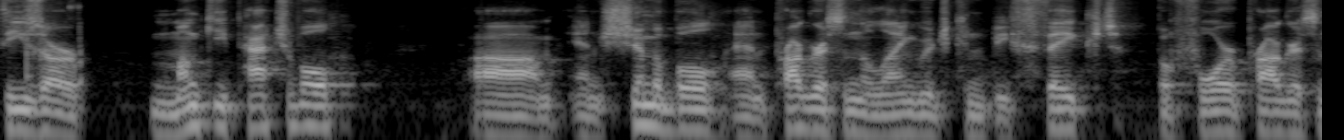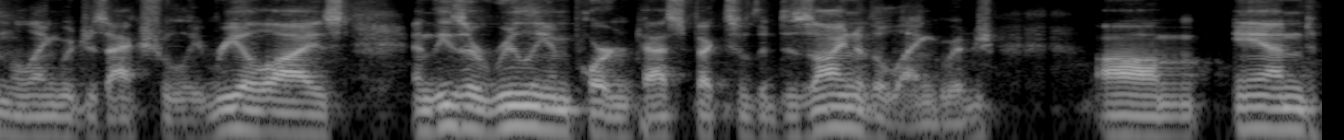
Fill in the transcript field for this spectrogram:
these are monkey patchable um, and shimmable and progress in the language can be faked before progress in the language is actually realized. And these are really important aspects of the design of the language. Um, and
